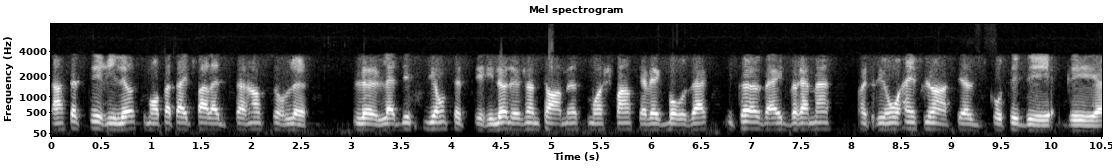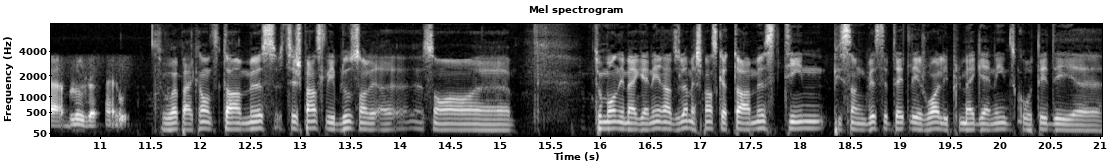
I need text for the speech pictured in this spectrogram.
dans cette série-là qui vont peut-être faire la différence sur le, le la décision de cette série-là. Le jeune Thomas, moi je pense qu'avec Bozak, ils peuvent être vraiment un trio influentiel du côté des, des euh, Blues de Saint-Louis. Tu vois, par contre, Thomas, tu sais, je pense que les Blues sont. Euh, sont euh, tout le monde est magané rendu là, mais je pense que Thomas, Teen puis Songvis, c'est peut-être les joueurs les plus maganés du côté des, euh,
